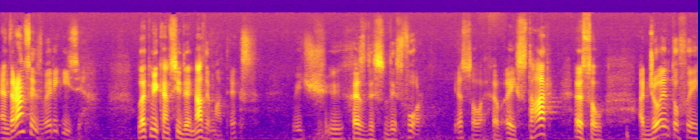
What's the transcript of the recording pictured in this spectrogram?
And the answer is very easy. Let me consider another matrix which has this, this form. Yes, so I have A star, uh, so adjoint of A,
